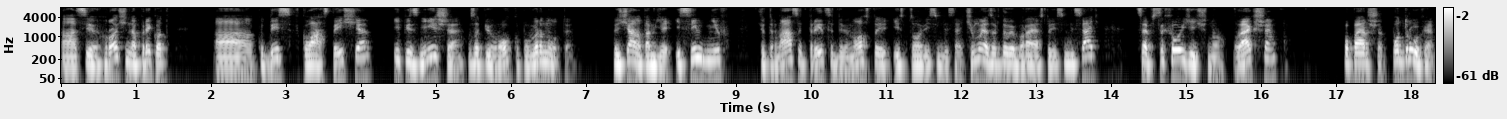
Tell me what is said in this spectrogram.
а, ці гроші, наприклад, а, кудись вкласти ще, і пізніше за півроку повернути. Звичайно, там є і 7 днів. 14, 30, 90 і 180. Чому я завжди вибираю 180? Це психологічно легше. По-перше, по-друге,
